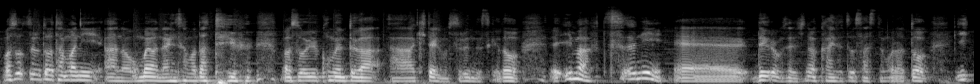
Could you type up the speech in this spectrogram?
まあそうするとたまに、あの、お前は何様だっていう まあそういうコメントがあ来たりもするんですけど、え今普通に、えー、デグラム選手の解説をさせてもらうと、一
